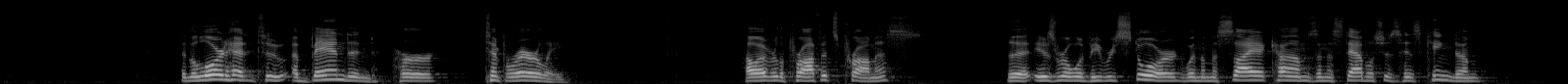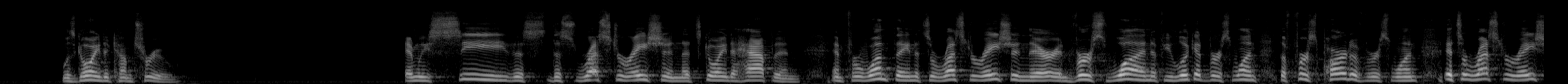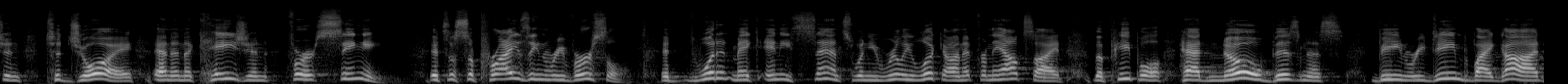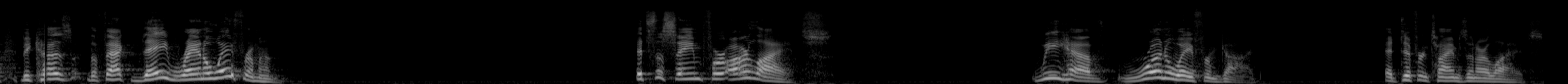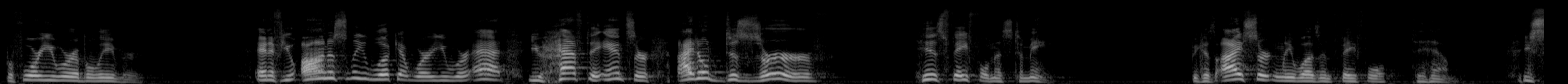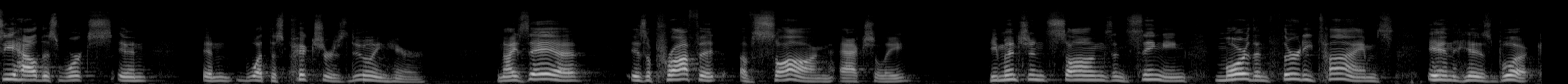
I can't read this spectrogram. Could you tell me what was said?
And the Lord had to abandon her temporarily. However, the prophets promise that Israel would be restored when the Messiah comes and establishes his kingdom was going to come true and we see this, this restoration that's going to happen. And for one thing, it's a restoration there in verse 1. If you look at verse 1, the first part of verse 1, it's a restoration to joy and an occasion for singing. It's a surprising reversal. It wouldn't make any sense when you really look on it from the outside. The people had no business being redeemed by God because the fact they ran away from Him. It's the same for our lives. We have run away from God at different times in our lives before you were a believer. And if you honestly look at where you were at, you have to answer I don't deserve his faithfulness to me because I certainly wasn't faithful to him. You see how this works in, in what this picture is doing here. And Isaiah is a prophet of song, actually. He mentions songs and singing more than 30 times in his book.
